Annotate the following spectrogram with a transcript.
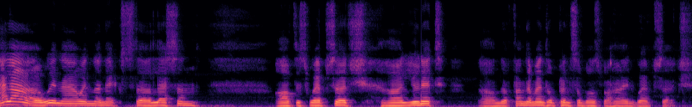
Hello, we're now in the next uh, lesson of this web search uh, unit on the fundamental principles behind web search.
